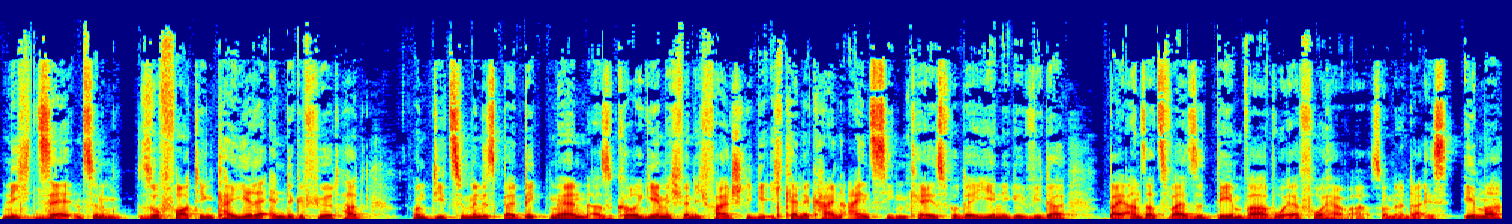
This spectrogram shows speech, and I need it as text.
nicht selten zu einem sofortigen Karriereende geführt hat und die zumindest bei Big Man, also korrigiere mich, wenn ich falsch liege, ich kenne keinen einzigen Case, wo derjenige wieder bei ansatzweise dem war, wo er vorher war, sondern da ist immer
